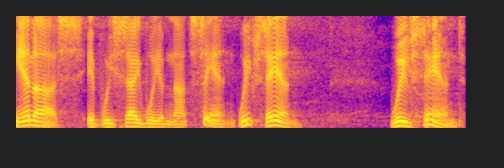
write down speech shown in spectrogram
in us if we say we have not sinned. We've sinned. We've sinned.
